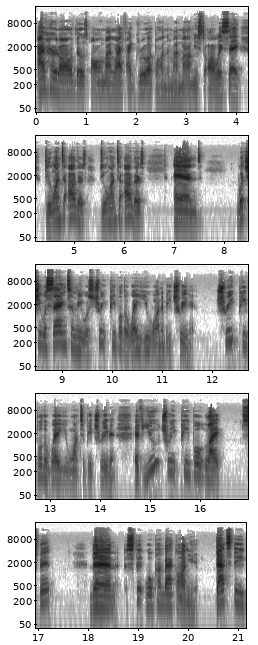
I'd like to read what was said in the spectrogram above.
I've heard all of those all my life. I grew up on them. My mom used to always say, do unto others, do unto others. And what she was saying to me was treat people the way you want to be treated. Treat people the way you want to be treated. If you treat people like spit, then spit will come back on you. That's the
